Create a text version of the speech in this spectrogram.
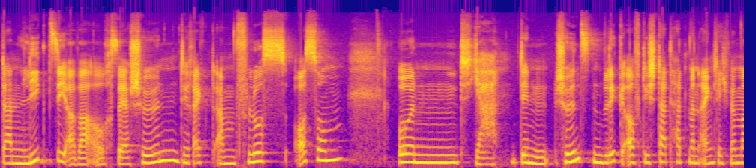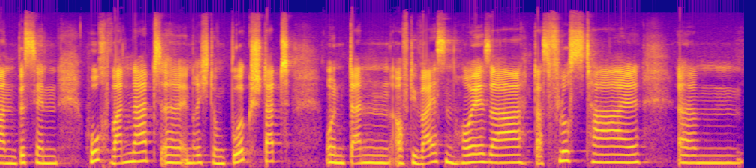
Dann liegt sie aber auch sehr schön direkt am Fluss Ossum. Und ja, den schönsten Blick auf die Stadt hat man eigentlich, wenn man ein bisschen hochwandert äh, in Richtung Burgstadt und dann auf die weißen Häuser, das Flusstal ähm,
